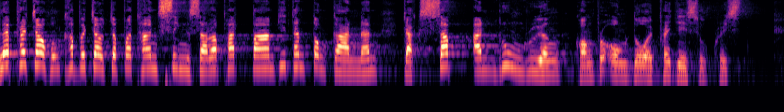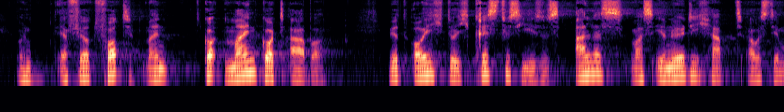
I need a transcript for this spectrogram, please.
และพระเจ้าของข้าพเจ้าจะประทานสิ่งสารพัดตามที่ท่านต้องการนั้น จากทรัพย์อันรุ่งเรืองของพระองค์โดยพระเยซูคริสต์ Und er führt fort, mein Gott, mein Gott aber wird euch durch Christus Jesus alles, was ihr nötig habt, aus dem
